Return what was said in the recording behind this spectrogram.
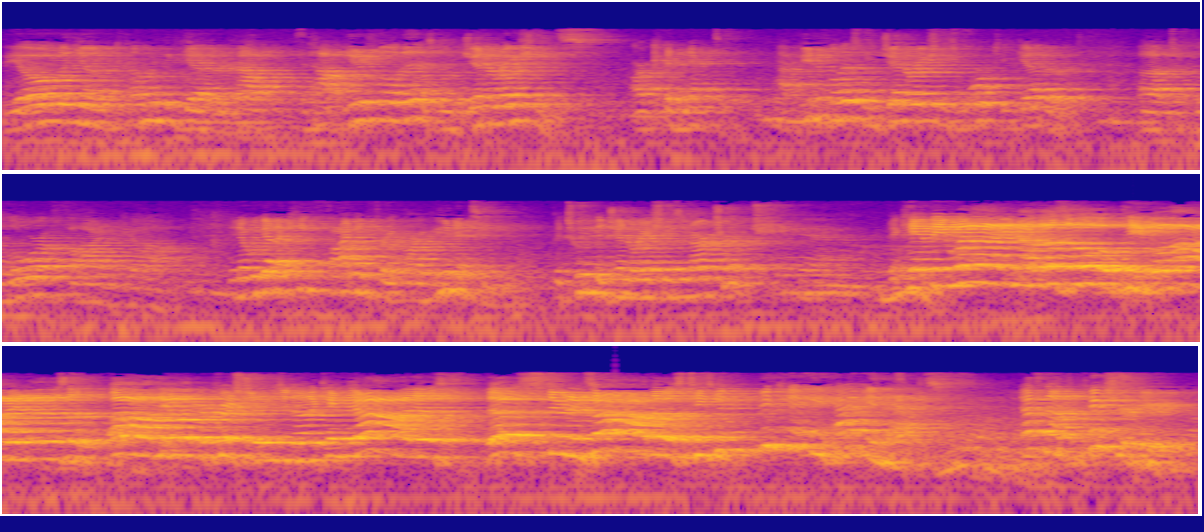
the old and young coming together, and how, and how beautiful it is when generations are connected. How beautiful it is when generations work together uh, to glorify God. You know, we got to keep fighting for our unity between the generations in our church. It can't be, well, you know, those old people, oh, you know, those, oh, the older Christians, you know, they can't be, oh, those, those students, oh, those teens. We, we can't be having that. That's not the picture here.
